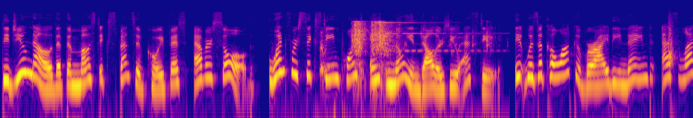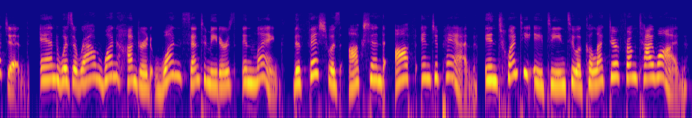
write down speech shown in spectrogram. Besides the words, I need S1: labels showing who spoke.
S1: Did you know that the most expensive koi fish ever sold went for $16.8 million USD? It was a Kohaku variety named S Legend and was around 101 centimeters in length. The fish was auctioned off in Japan in 2018 to a collector from Taiwan.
